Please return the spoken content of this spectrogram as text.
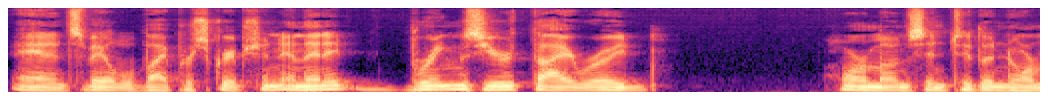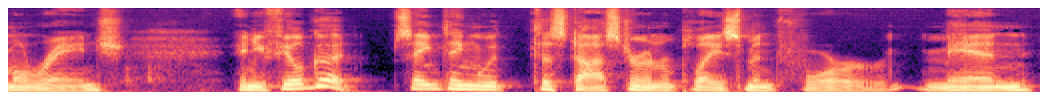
And it's available by prescription. And then it brings your thyroid hormones into the normal range and you feel good. Same thing with testosterone replacement for men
